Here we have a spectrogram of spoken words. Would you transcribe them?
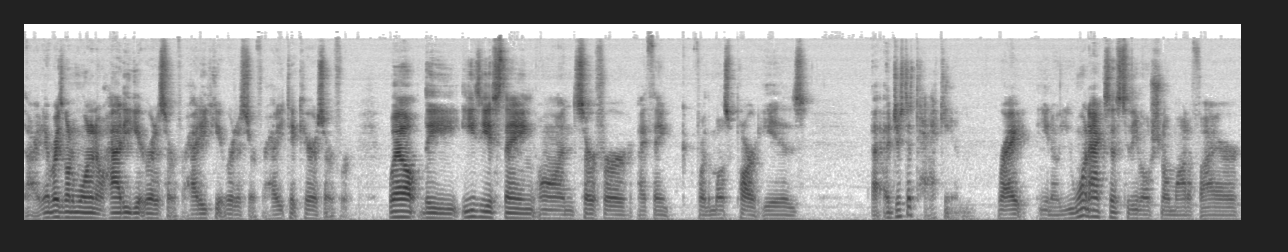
right, everybody's going to want to know how do you get rid of Surfer? How do you get rid of Surfer? How do you take care of Surfer? Well, the easiest thing on Surfer, I think, for the most part, is uh, just attack him, right? You know, you want access to the emotional modifier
